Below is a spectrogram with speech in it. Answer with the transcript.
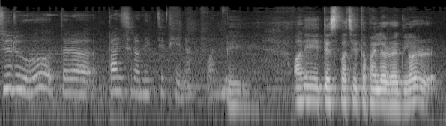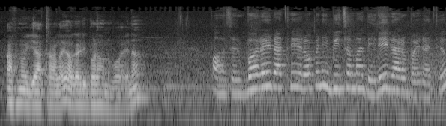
सुरु हो तर पारिश्रमिक चाहिँ थिएन भन्नु। अनि त्यसपछि तपाईँले रेगुलर आफ्नो यात्रालाई अगाडि बढाउनु भयो होइन हजुर बढाइरहेको थिएँ र पनि बिचमा धेरै गाह्रो भइरहेको थियो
